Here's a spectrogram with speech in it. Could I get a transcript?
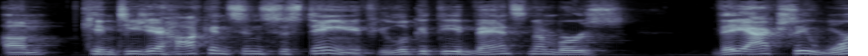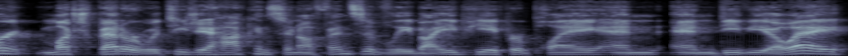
Um, can TJ Hockenson sustain? If you look at the advanced numbers, they actually weren't much better with TJ Hockenson offensively by EPA per play and, and DVOA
